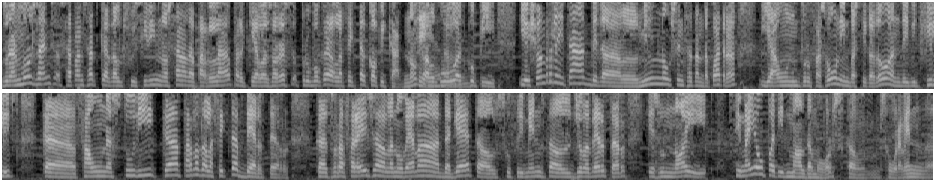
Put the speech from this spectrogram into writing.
durant molts anys s'ha pensat que del suïcidi no se n'ha de parlar perquè aleshores provoca l'efecte copycat, no? Sí, que algú el- et copiï. I això en realitat ve del 1974. Hi ha un professor, un investigador, en David Phillips, que fa un estudi que parla de l'efecte Werther, que es refereix a la novel·la de Goethe, Els sofriments del jove Werther, que és un noi... Si mai heu patit mal d'amors, que segurament... eh,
